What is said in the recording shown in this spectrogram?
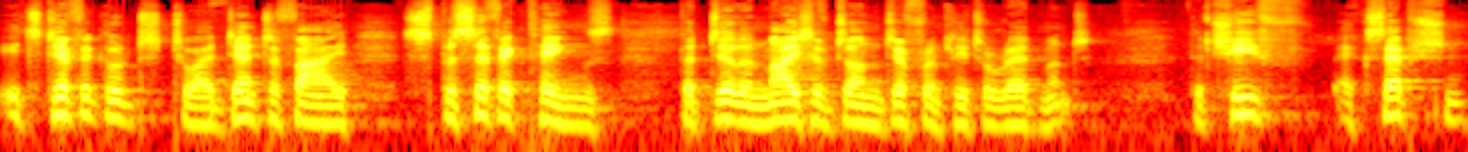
It's difficult to identify specific things that Dillon might have done differently to Redmond. The chief exception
